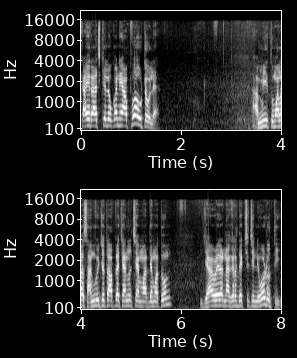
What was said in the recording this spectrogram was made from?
काही राजकीय लोकांनी अफवा उठवल्या. आम्ही तुम्हाला सांगू इच्छितो आपल्या चॅनलच्या माध्यमातून ज्या वेळेला नगराध्यक्षाची निवड होती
